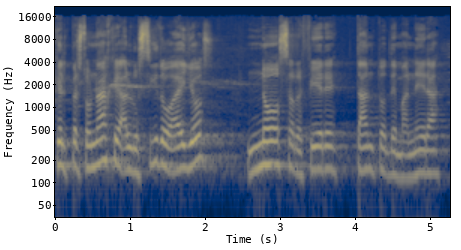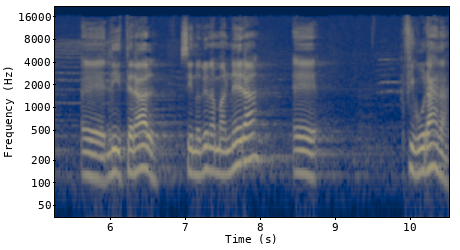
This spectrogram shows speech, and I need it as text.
que el personaje alucido a ellos no se refiere tanto de manera eh, literal, sino de una manera eh, figurada.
